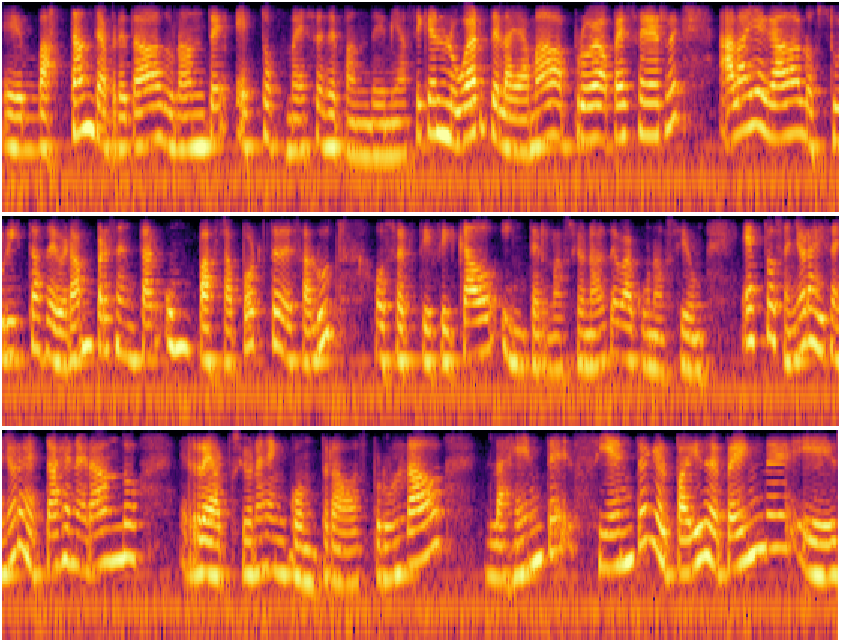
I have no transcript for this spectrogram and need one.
eh, bastante apretadas durante estos meses de pandemia. Así que en lugar de la llamada prueba PCR, a la llegada los turistas deberán presentar un pasaporte de salud o certificado internacional de vacunación. Esto, señoras y señores, está generando reacciones encontradas. Por un lado, la gente siente que el país depende, eh,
